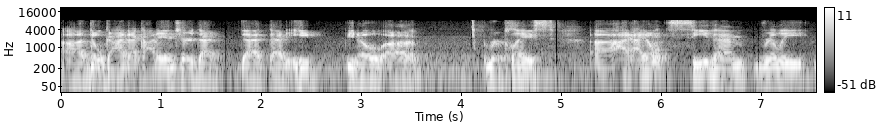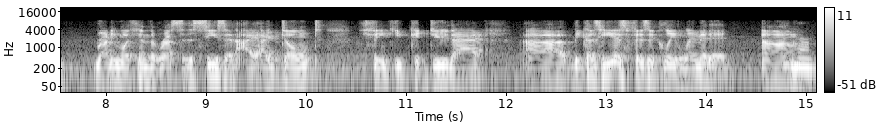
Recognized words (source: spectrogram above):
Uh, the guy that got injured, that that that he you know uh, replaced. Uh, I, I don't see them really running with him the rest of the season. I, I don't think you could do that uh, because he is physically limited. Um, mm-hmm.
